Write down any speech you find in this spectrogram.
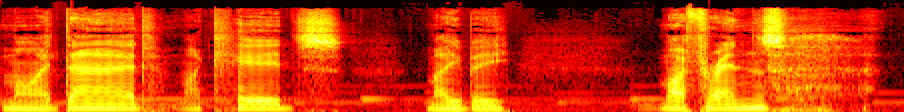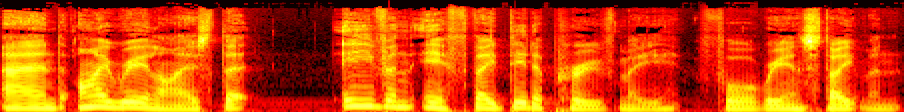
my dad, my kids, maybe, my friends. And I realised that even if they did approve me for reinstatement,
